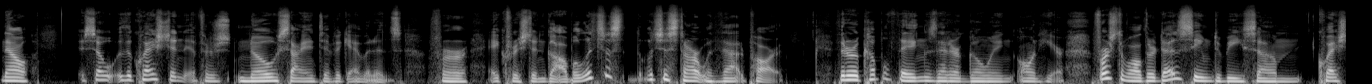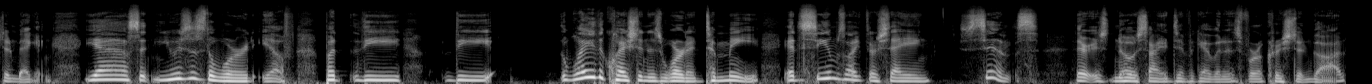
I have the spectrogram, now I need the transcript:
now, so the question if there's no scientific evidence for a Christian God, well, let's just let's just start with that part. There are a couple things that are going on here. First of all, there does seem to be some question begging. Yes, it uses the word if, but the the the way the question is worded to me, it seems like they're saying since there is no scientific evidence for a Christian God,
